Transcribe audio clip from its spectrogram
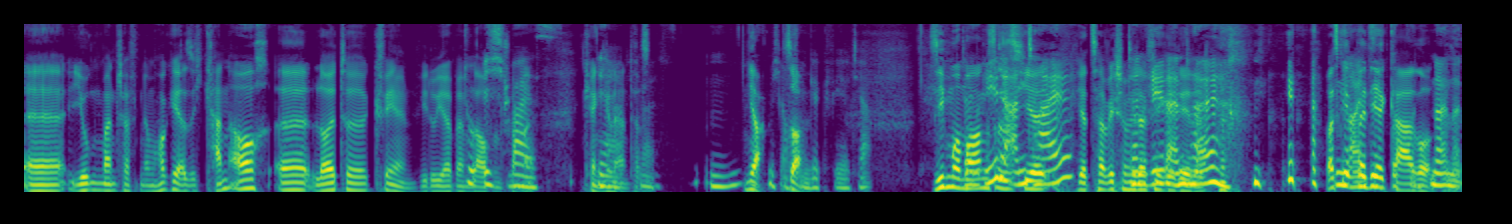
äh, Jugendmannschaften im Hockey. Also ich kann auch äh, Leute quälen, wie du ja beim Du, Laufen schon mal weiß. kennengelernt ja, ich hast. Mhm, Ja, mich auch so. schon gequält, ja. Sieben Uhr Dein morgens ist es hier. Jetzt habe ich schon wieder viel geredet. Redeanteil. Was geht bei dir, 90%. Caro? Nein, nein.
